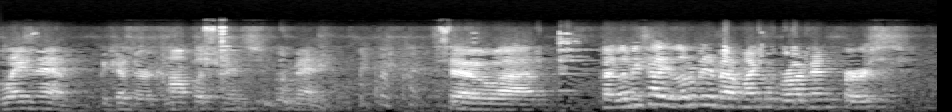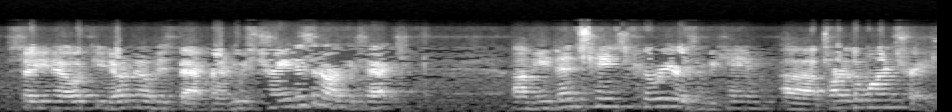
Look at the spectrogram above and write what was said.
blame them because their accomplishments were many. So, uh, but let me tell you a little bit about Michael Broadbent first, so you know if you don't know his background. He was trained as an architect. Um, he then changed careers and became uh, part of the wine trade.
